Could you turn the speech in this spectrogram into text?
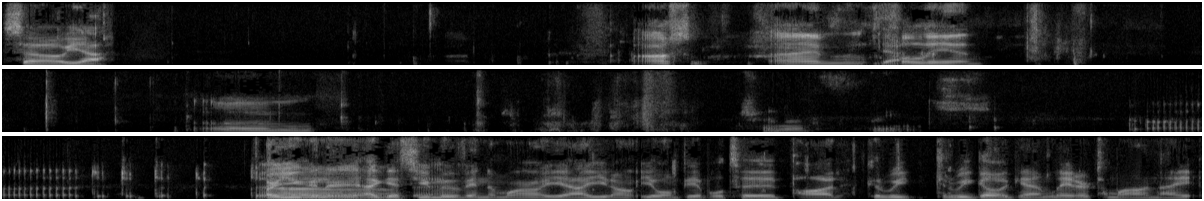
So yeah, Awesome. I'm Yeah. fully in. Um, trying to think. Uh, da, da, da, are you gonna? I da, guess you move in tomorrow. Yeah, you don't. You won't be able to pod. Could we? Could we go again later tomorrow night?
